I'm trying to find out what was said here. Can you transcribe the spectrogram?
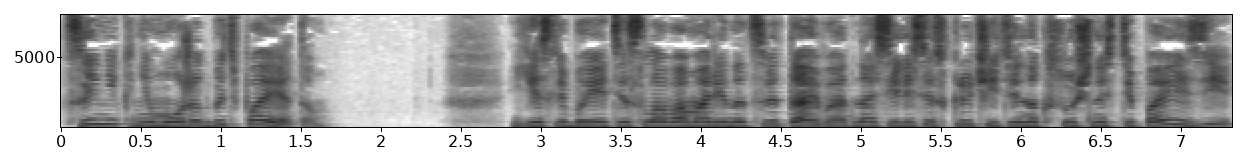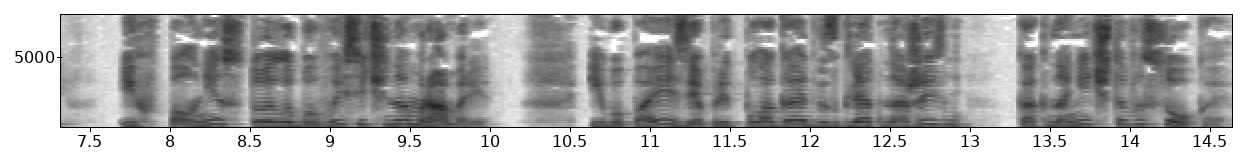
Циник не может быть поэтом. Если бы эти слова Марины Цветаевой относились исключительно к сущности поэзии, их вполне стоило бы высечь на мраморе, ибо поэзия предполагает взгляд на жизнь как на нечто высокое,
